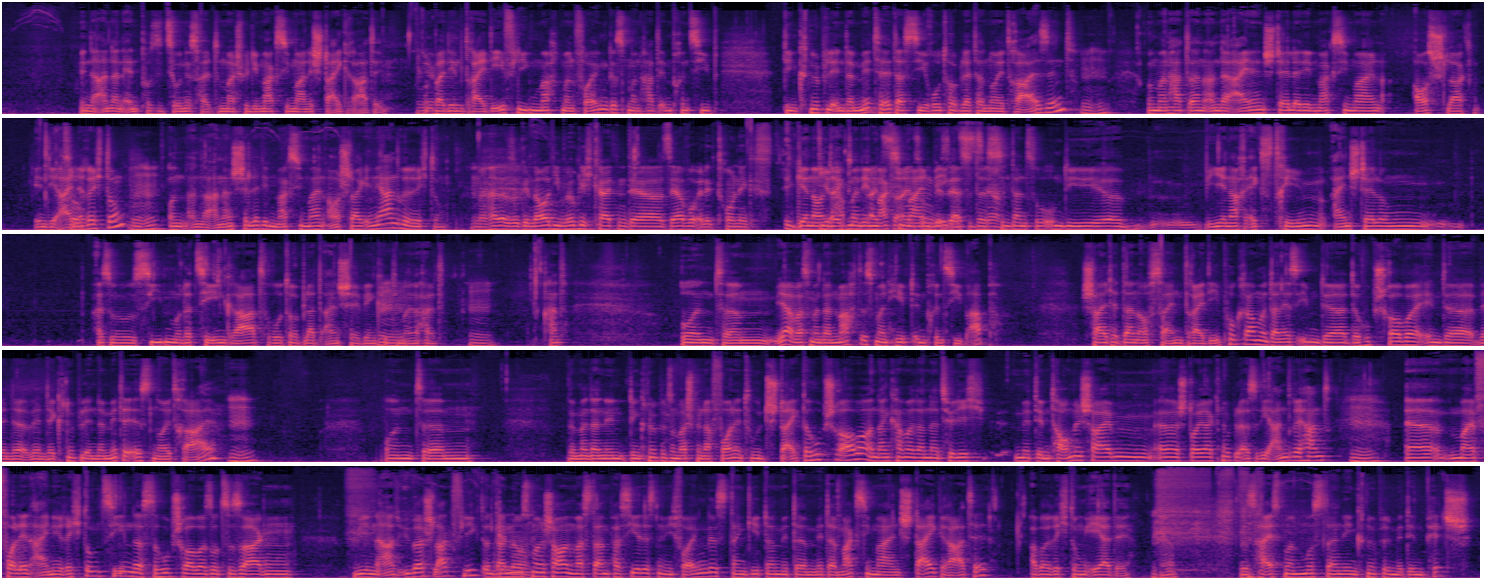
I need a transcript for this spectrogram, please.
in der anderen Endposition ist halt zum Beispiel die maximale Steigrate. Ja. Und bei dem 3D-Fliegen macht man folgendes: Man hat im Prinzip den Knüppel in der Mitte, dass die Rotorblätter neutral sind. Mhm. Und man hat dann an der einen Stelle den maximalen Ausschlag in die so. eine Richtung mhm. und an der anderen Stelle den maximalen Ausschlag in die andere Richtung. Man hat also genau die Möglichkeiten der Servoelektronik. Genau, da hat man den maximalen Weg. Also das ja. sind dann so um die, äh, je nach Extremeinstellungen also sieben oder zehn Grad Rotorblatt-Einstellwinkel, mhm. die man halt mhm. hat. Und ähm, ja, was man dann macht, ist, man hebt im Prinzip ab, schaltet dann auf sein 3D-Programm und dann ist eben der, der Hubschrauber, in der, wenn, der, wenn der Knüppel in der Mitte ist, neutral. Mhm. Und ähm, wenn man dann den, den, Knüppel zum Beispiel nach vorne tut, steigt der Hubschrauber und dann kann man dann natürlich mit dem Taumelscheibensteuerknüppel, äh, also die andere Hand, mhm. äh, mal voll in eine Richtung ziehen, dass der Hubschrauber sozusagen wie eine Art Überschlag fliegt und dann genau. muss man schauen, was dann passiert ist, nämlich folgendes, dann geht er mit der, mit der maximalen Steigrate, aber Richtung Erde. Ja? Das heißt, man muss dann den Knüppel mit dem Pitch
